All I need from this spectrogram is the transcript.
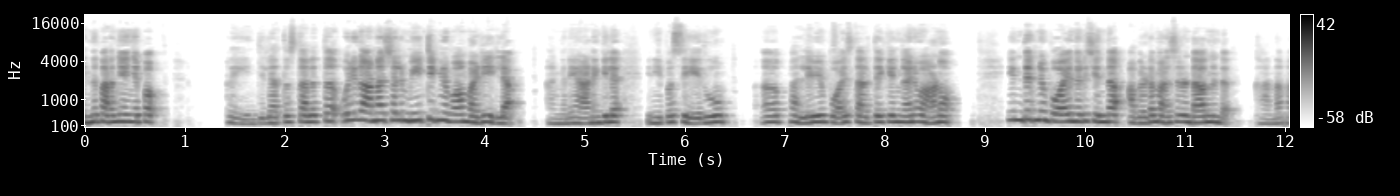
എന്ന് പറഞ്ഞു കഴിഞ്ഞപ്പോ റേഞ്ച് ഇല്ലാത്ത സ്ഥലത്ത് ഒരു കാരണവശാലും മീറ്റിങ്ങിന് പോകാൻ വഴിയില്ല അങ്ങനെയാണെങ്കിൽ ഇനിയിപ്പോ സേതുവും പല്ലവിയും പോയ സ്ഥലത്തേക്ക് എങ്ങാനും ആണോ? ഇന്ദ്രനും പോയെന്നൊരു ചിന്ത അവരുടെ മനസ്സിലുണ്ടാകുന്നുണ്ട് കാരണം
